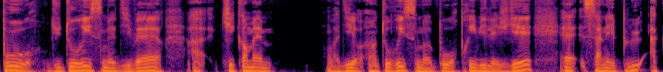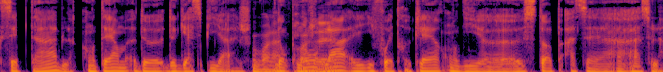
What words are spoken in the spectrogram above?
pour du tourisme d'hiver, ah, qui est quand même on va dire, un tourisme pour privilégier, eh, ça n'est plus acceptable en termes de, de gaspillage. Voilà, Donc non, là, il faut être clair, on dit euh, stop à, ce- à- à cela.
